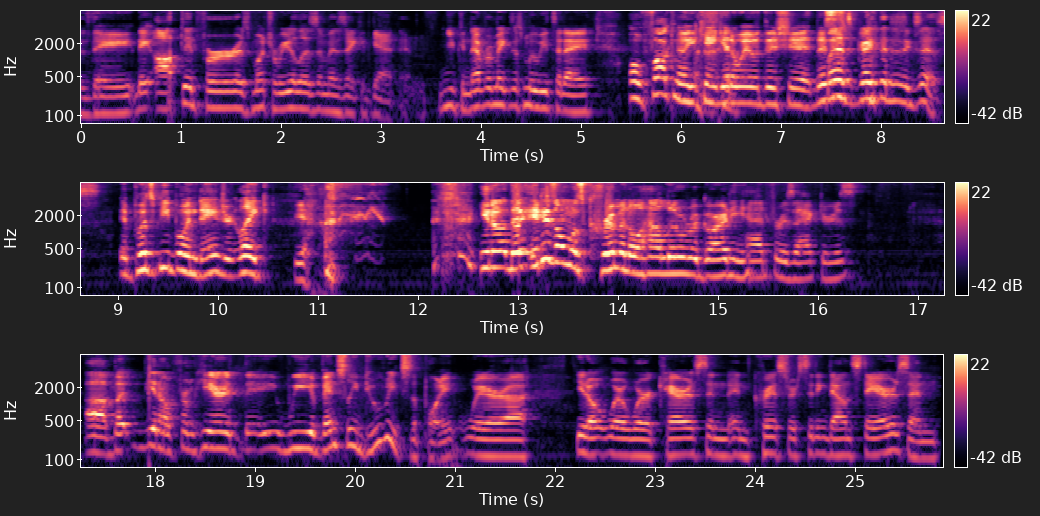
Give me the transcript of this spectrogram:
They they opted for as much realism as they could get, and you can never make this movie today. oh fuck no, you can't get away with this shit. This But is it's great that it exists. It puts people in danger. Like Yeah, you know, the, it is almost criminal how little regard he had for his actors. uh, but you know, from here they, we eventually do reach the point where uh, you know where where Karras and, and Chris are sitting downstairs and.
